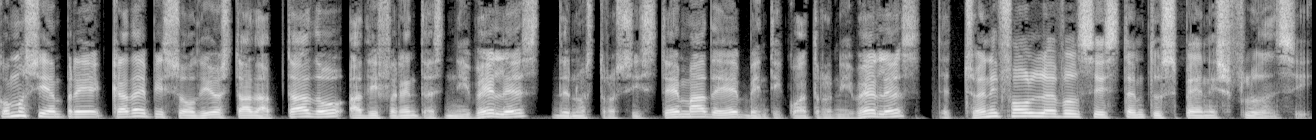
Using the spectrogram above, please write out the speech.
Como siempre, cada episodio está adaptado a diferentes niveles de nuestro sistema de 24 niveles, The 24 Level System to Spanish Fluency.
